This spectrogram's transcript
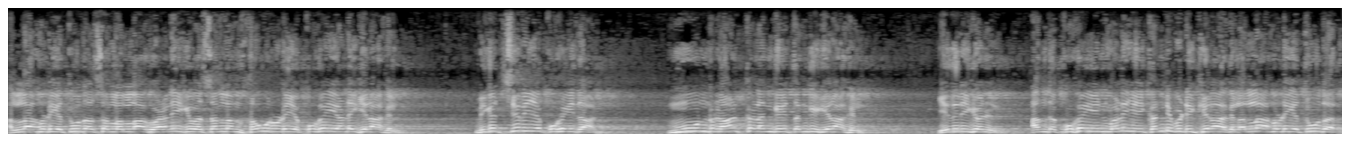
அல்லாஹுடைய தூதர் சொல்லல்லாஹு அலைஹி வசல்லம் சௌருடைய குகை அடைகிறார்கள். மிகச்சிறிய குகைதான். மூன்று நாட்கள் அங்கே தங்குகிறார்கள். எதிரிகள் அந்த குகையின் வழியை கண்டுபிடிக்கிறார்கள் அல்லாஹுடைய தூதர்.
